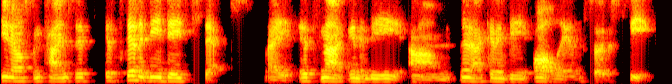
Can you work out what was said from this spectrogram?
you know, sometimes it, it's going to be baby steps, right? It's not going to be, um, they're not going to be all in, so to speak.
